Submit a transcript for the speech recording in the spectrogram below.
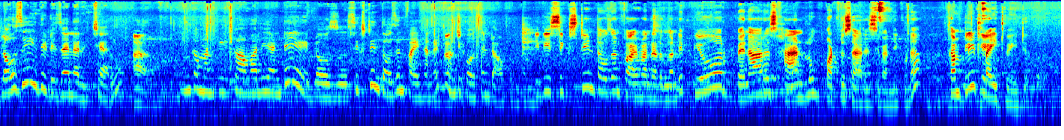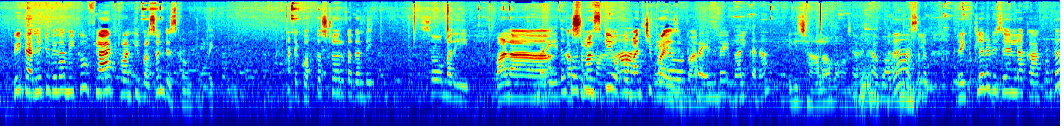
బ్లౌజే ఇది డిజైనర్ ఇచ్చారు. ఇంకా మనకి కావాలి అంటే blouse sixteen thousand five hundred twenty percent off ఉంటుంది. ఇది సిక్స్టీన్ థౌజండ్ ఫైవ్ హండ్రెడ్ ఉందండి. ప్యూర్ బెనారస్ హ్యాండ్లూమ్ పట్టు శారీస్ ఇవన్నీ కూడా. Complete light weight. వీటన్నిటి మీద మీకు ఫ్లాట్ ట్వంటీ పర్సెంట్ డిస్కౌంట్ ఉంది. అంటే కొత్త స్టోర్ కదండి. సో మరి వాళ్ళ ఒకటి కస్టమర్స్కి ఒక మంచి ఒకటి ఇవ్వాలి. price లో ఇవ్వాలి కదా. ఇది చాలా బాగుంది. అసలు రెగ్యులర్ డిజైన్ లా కాకుండా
